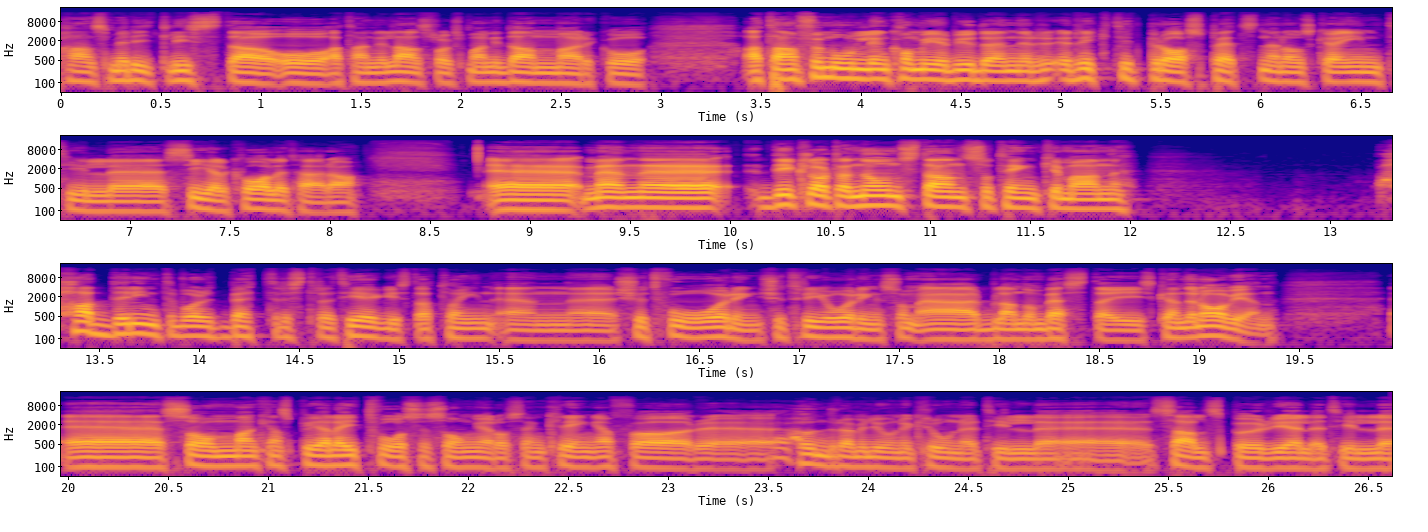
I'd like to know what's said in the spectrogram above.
hans meritlista och att han är landslagsman i Danmark och att han förmodligen kommer erbjuda en riktigt bra spets när de ska in till eh, CL-kvalet här. Eh. eh, men eh, det är klart att någonstans så tänker man hade det inte varit bättre strategiskt att ta in en eh, 22-åring, 23-åring som är bland de bästa i Skandinavien? Eh, som man kan spela i två säsonger och sen kränga för eh, 100 miljoner kronor till eh, Salzburg eller till eh,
